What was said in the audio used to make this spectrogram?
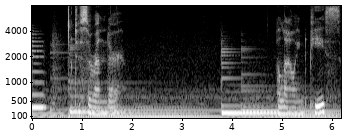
to surrender peace,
